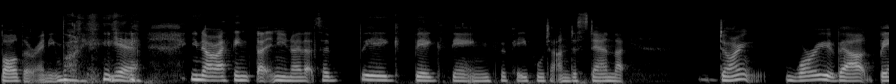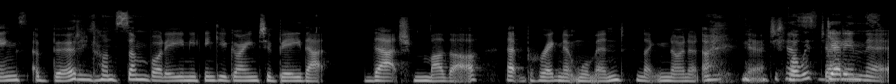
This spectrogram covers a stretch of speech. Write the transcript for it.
bother anybody. Yeah. you know, I think that you know that's a big, big thing for people to understand that. Don't worry about being a burden on somebody, and you think you're going to be that that mother, that pregnant woman. Like, no, no, no. Yeah. Just Well, with get in there.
